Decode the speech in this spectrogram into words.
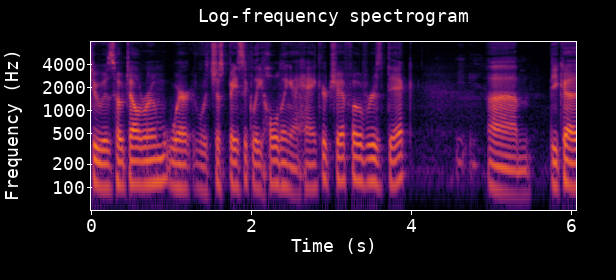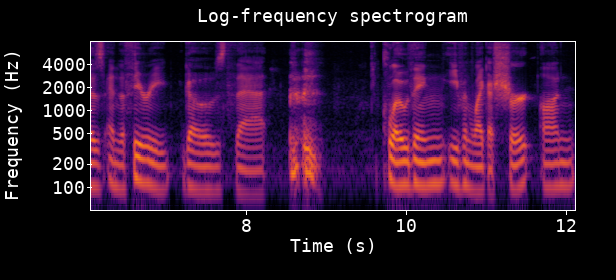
to his hotel room where it was just basically holding a handkerchief over his dick. Um, because and the theory goes that clothing even like a shirt on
